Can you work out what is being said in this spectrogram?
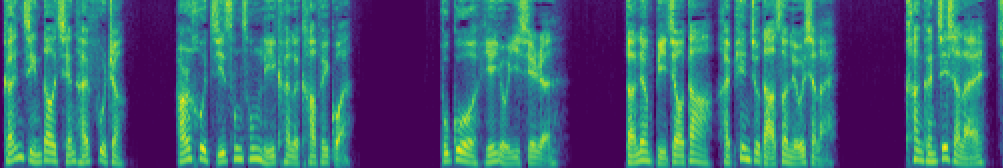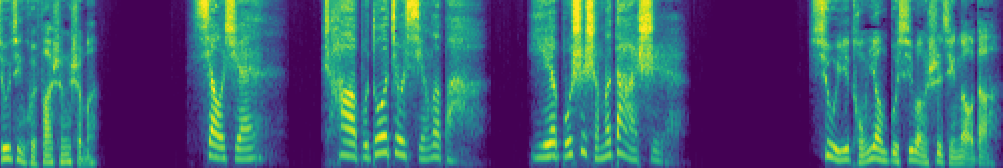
赶紧到前台付账，而后急匆匆离开了咖啡馆。不过也有一些人，胆量比较大，还偏就打算留下来。”看看接下来究竟会发生什么。小玄，差不多就行了吧，也不是什么大事。秀姨同样不希望事情闹大，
